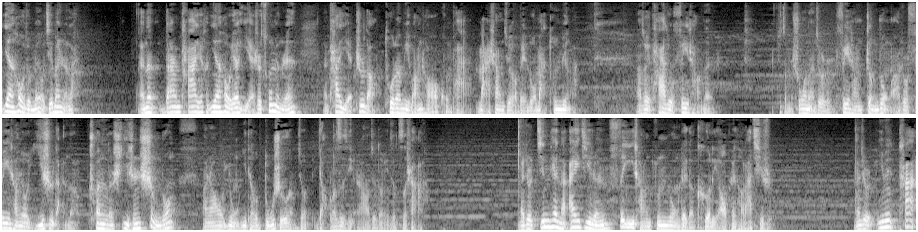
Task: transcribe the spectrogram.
艳后就没有接班人了。哎，那当然，他也很艳后也也是聪明人，他也知道托勒密王朝恐怕马上就要被罗马吞并了啊，所以他就非常的，就怎么说呢，就是非常郑重啊，就是非常有仪式感的，穿了一身盛装啊，然后用一条毒蛇就咬了自己，然后就等于就自杀了。那就是今天的埃及人非常尊重这个克里奥佩特拉骑士。那就是因为他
